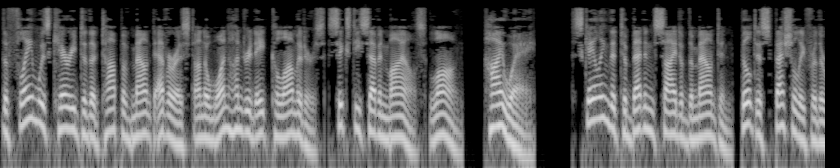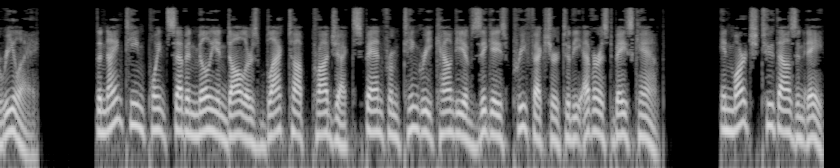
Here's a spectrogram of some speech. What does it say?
The flame was carried to the top of Mount Everest on a 108 kilometers (67 miles) long highway, scaling the Tibetan side of the mountain, built especially for the relay. The $19.7 million Blacktop project spanned from Tingri County of Xigaze Prefecture to the Everest Base Camp. In March 2008,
